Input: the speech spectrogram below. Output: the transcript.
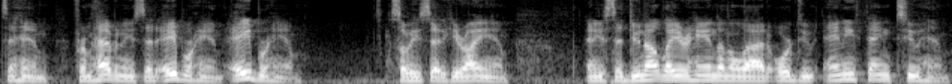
to him from heaven, and he said, Abraham, Abraham. So he said, Here I am. And he said, Do not lay your hand on the lad or do anything to him.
